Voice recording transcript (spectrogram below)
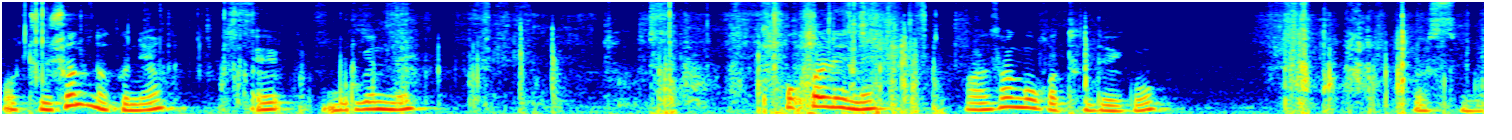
어 주셨나 그냥? 에 모르겠네. 헛갈리네. 안 산 것 같은데 이거? 그렇습니다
